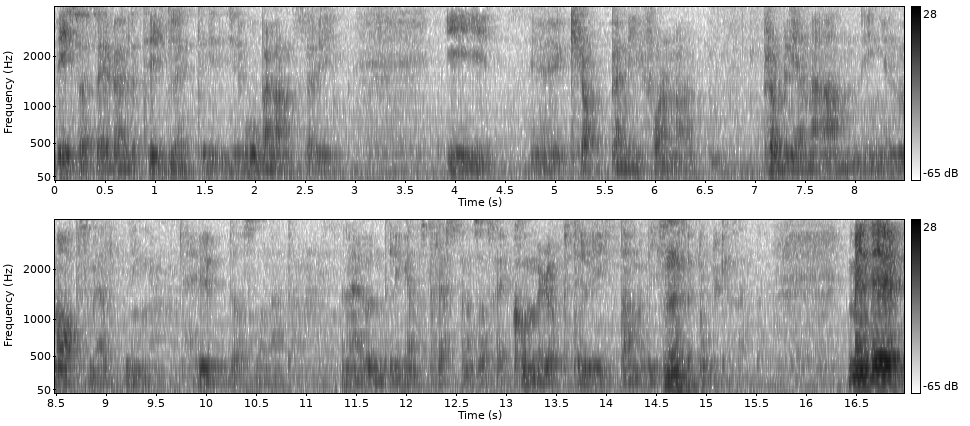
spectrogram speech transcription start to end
visa sig väldigt tydligt i obalanser i, i eh, kroppen i form av problem med andning eller matsmältning, hud och sådant. Den här underliggande stressen så att säga kommer upp till ytan och visar Mm. sig på olika sätt. Men det,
